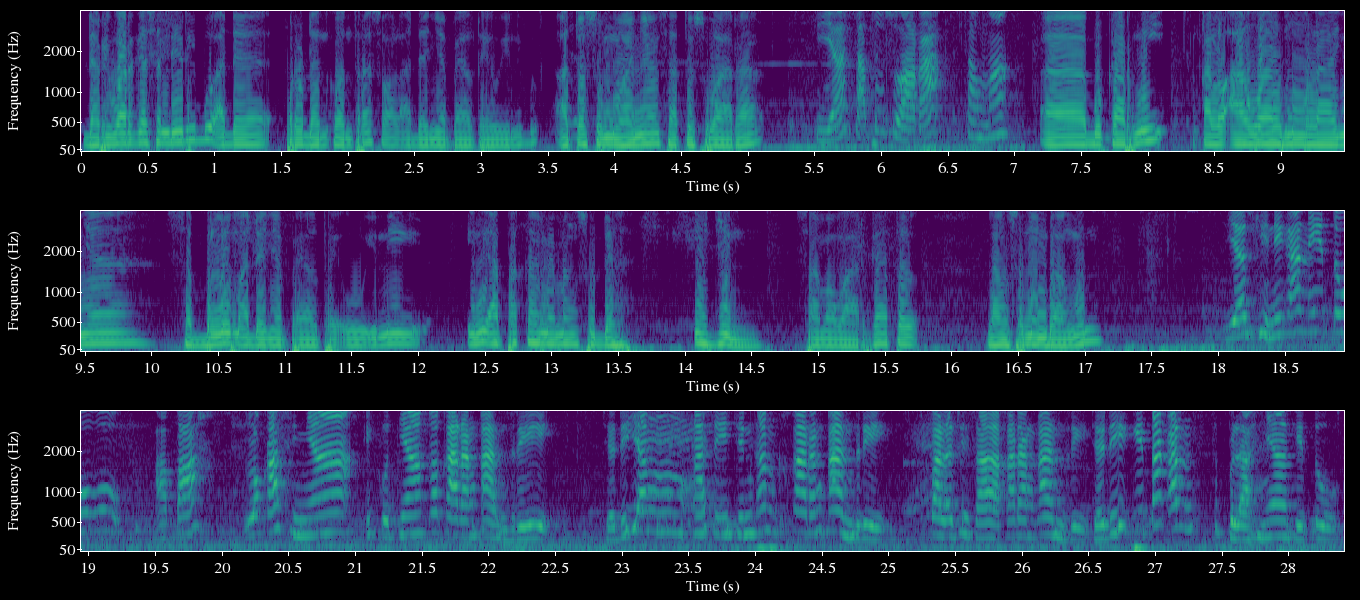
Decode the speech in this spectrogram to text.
dari warga sendiri Bu ada pro dan kontra soal adanya PLTU ini Bu? Atau semuanya satu suara Iya satu suara sama Eh, Bu Karni, kalau awal mulanya sebelum adanya PLTU ini ini apakah memang sudah izin sama warga atau langsung membangun? ya gini kan itu apa lokasinya ikutnya ke Karangkandri jadi yang ngasih izin kan ke Karangkandri kepala desa Karangkandri jadi kita kan sebelahnya gitu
